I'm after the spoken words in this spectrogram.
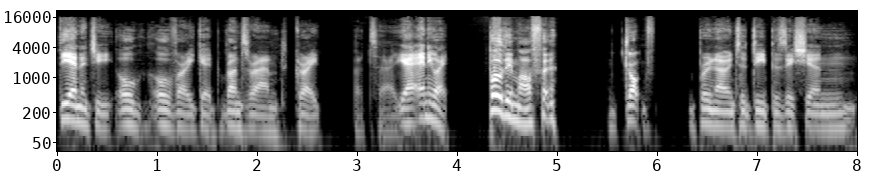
the energy, all all very good. Runs around, great. But uh, yeah, anyway, pulled him off, dropped Bruno into deep position,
